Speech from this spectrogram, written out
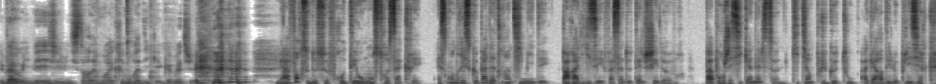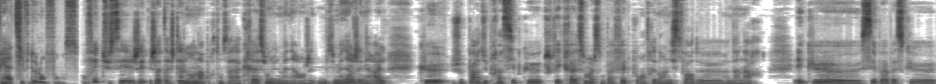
Et bah oui, mais j'ai une histoire d'amour avec Raymond Radic, que veux-tu? Mais à force de se frotter au monstre sacré, est-ce qu'on ne risque pas d'être intimidé, paralysé face à de tels chefs-d'œuvre? Pas pour Jessica Nelson, qui tient plus que tout à garder le plaisir créatif de l'enfance. En fait, tu sais, j'attache tellement d'importance à la création d'une manière, générale que je pars du principe que toutes les créations, elles sont pas faites pour entrer dans l'histoire d'un art. Et que euh, c'est pas parce que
